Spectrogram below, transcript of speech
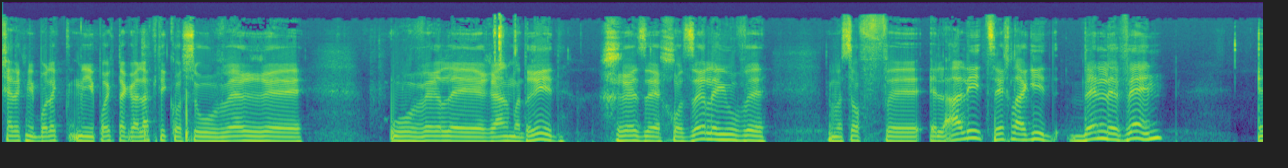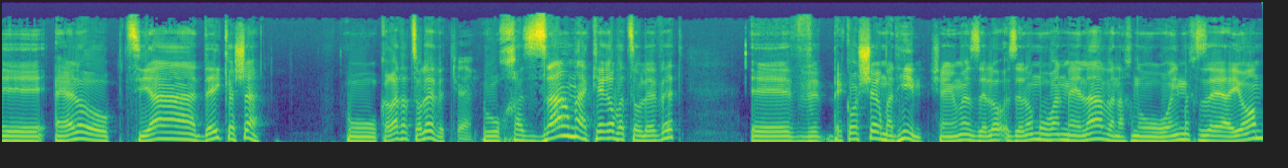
חלק מבולק, מפרויקט הגלקטיקוס הוא עובר, אה, הוא עובר לריאל מדריד, אחרי זה חוזר ליובה, ובסוף אה, אל עלי. צריך להגיד, בין לבין, אה, היה לו פציעה די קשה. הוא קרע את הצולבת. כן. והוא חזר מהקרע בצולבת, ובכושר מדהים, שאני אומר, זה לא, זה לא מובן מאליו, אנחנו רואים איך זה היום.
